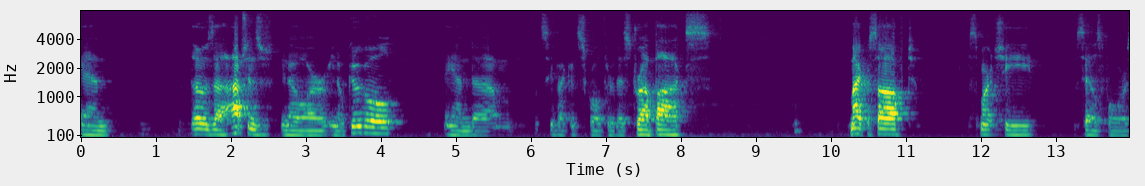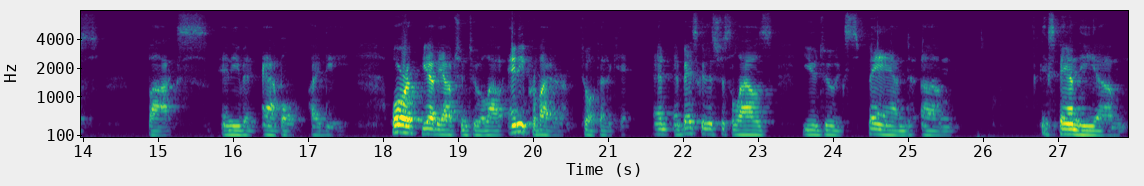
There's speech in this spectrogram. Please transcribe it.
and those uh, options, you know, are you know Google and um, let's see if I can scroll through this Dropbox, Microsoft, Smartsheet, Salesforce, Box, and even Apple ID. Or you have the option to allow any provider to authenticate. And, and basically, this just allows you to expand um, expand the um,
